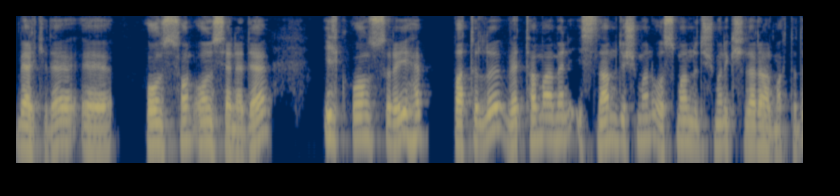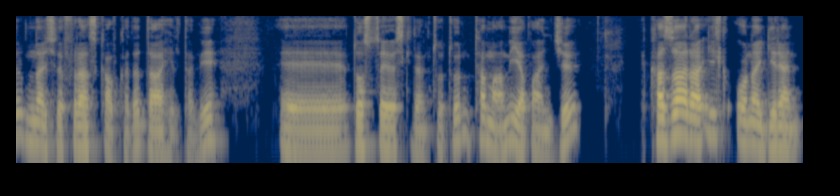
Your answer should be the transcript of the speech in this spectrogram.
belki de e, 10, son 10 senede ilk 10 sırayı hep batılı ve tamamen İslam düşmanı, Osmanlı düşmanı kişiler almaktadır. Bunlar içinde Franz Kafka da dahil tabii. E, Dostoyevski'den tutun tamamı yabancı. Kazara ilk ona giren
